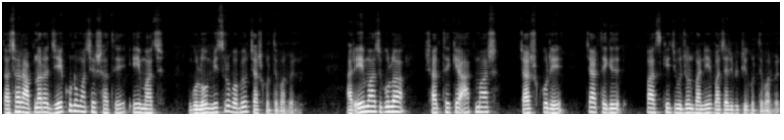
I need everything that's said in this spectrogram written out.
তাছাড়া আপনারা যে কোনো মাছের সাথে এই মাছগুলো মিশ্রভাবেও চাষ করতে পারবেন। আর এই মাছগুলা সাত থেকে আট মাস চাষ করে চার থেকে পাঁচ কেজি ওজন বানিয়ে বাজারে বিক্রি করতে পারবেন।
